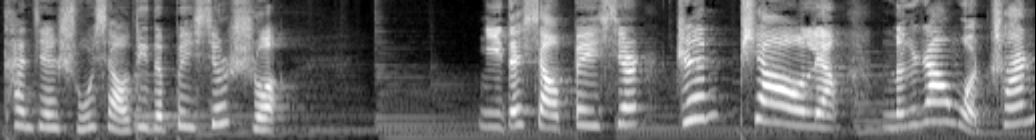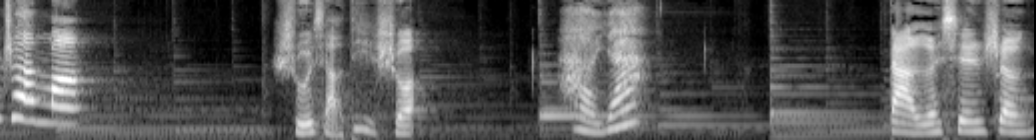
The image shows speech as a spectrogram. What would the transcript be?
看见鼠小弟的背心儿，说：“你的小背心儿真漂亮，能让我穿穿吗？”鼠小弟说：“好呀。”大鹅先生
